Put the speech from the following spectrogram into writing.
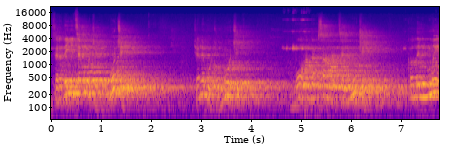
всередині це мучить. Мучить? Чи не мучить? Мучить. Бога так само це мучить, коли ми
